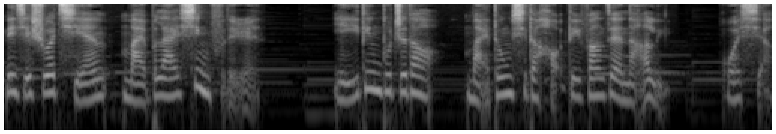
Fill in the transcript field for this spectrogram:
那些说钱买不来幸福的人，也一定不知道买东西的好地方在哪里。我想，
